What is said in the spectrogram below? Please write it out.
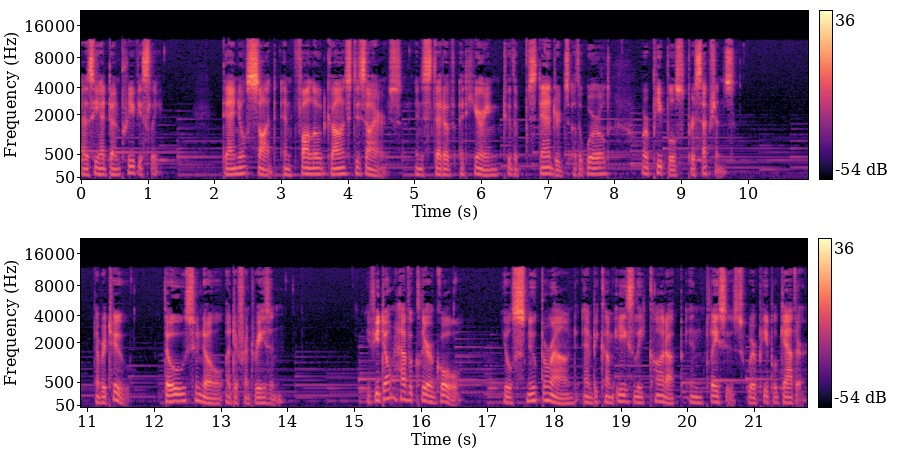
as he had done previously. Daniel sought and followed God's desires instead of adhering to the standards of the world or people's perceptions. Number two, those who know a different reason. If you don't have a clear goal, you'll snoop around and become easily caught up in places where people gather.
